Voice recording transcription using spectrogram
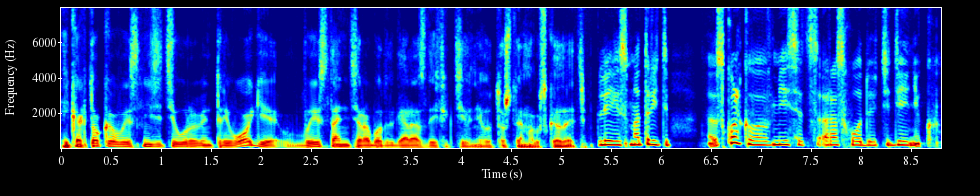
И как только вы снизите уровень тревоги, вы станете работать гораздо эффективнее. Вот то, что я могу сказать. Ли, смотрите, сколько вы в месяц расходуете денег?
